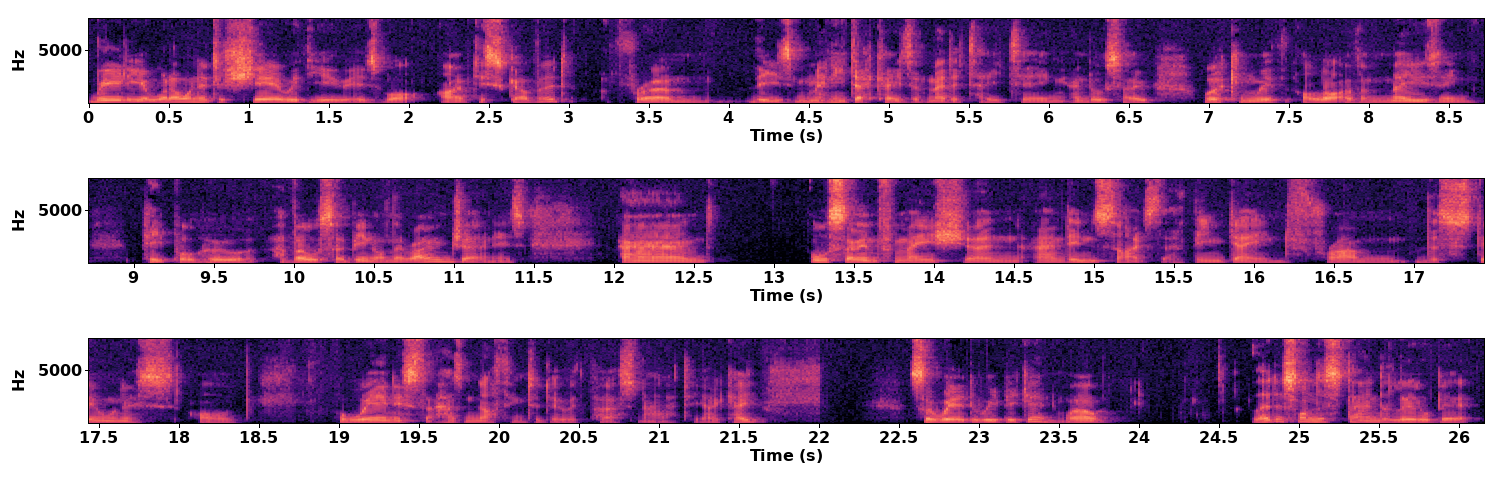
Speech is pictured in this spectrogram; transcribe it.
Really, what I wanted to share with you is what I've discovered from these many decades of meditating and also working with a lot of amazing people who have also been on their own journeys and also information and insights that have been gained from the stillness of awareness that has nothing to do with personality okay so, where do we begin? Well, let us understand a little bit,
